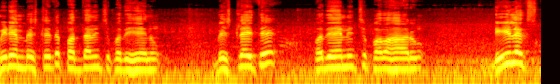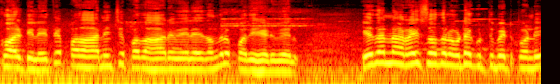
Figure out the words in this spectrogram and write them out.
మీడియం బెస్ట్ అయితే పద్నాలుగు నుంచి పదిహేను బెస్ట్లు అయితే పదిహేను నుంచి పదహారు డీలక్స్ క్వాలిటీలు అయితే పదహారు నుంచి పదహారు వేల ఐదు వందలు పదిహేడు వేలు. ఏదన్నా రైస్ సోదరు ఒకటే గుర్తుపెట్టుకోండి.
